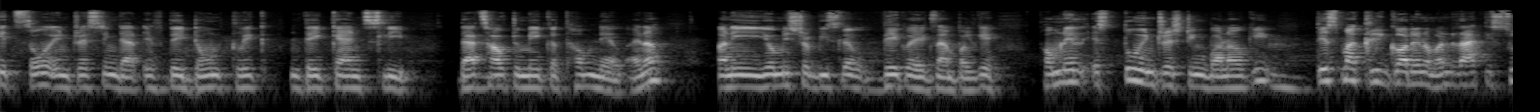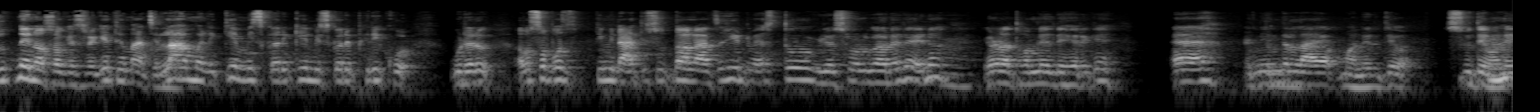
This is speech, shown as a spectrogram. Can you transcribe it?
it so interesting that if they don't click they can't sleep. That's how to make a thumbnail होइन? अनि यो मिस्टर बिसले दिएको एक्जाम्पल के? थम्नेल यस्तो इन्ट्रेस्टिङ बनाऊ कि त्यसमा क्लिक गरेन भने राति सुत्नै नसकेछ रे के त्यो मान्छे? ला मैले के मिस गरेँ के मिस गरेँ? फेरि खो उठेर अब सपोज तिमी राति सुत्न लाग्छ युट्युबमा यस्तो भिडियो स्क्रोल गरेर होइन? एउटा थम्नेल देखेर के? ए निन्द्रा लाग्यो भनेर त्यो सुत्यो भने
